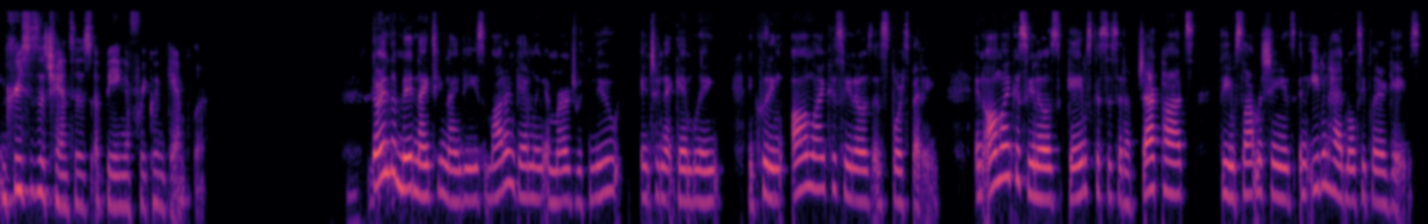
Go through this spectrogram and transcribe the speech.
increases the chances of being a frequent gambler. During the mid 1990s, modern gambling emerged with new internet gambling, including online casinos and sports betting. In online casinos, games consisted of jackpots, themed slot machines, and even had multiplayer games.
